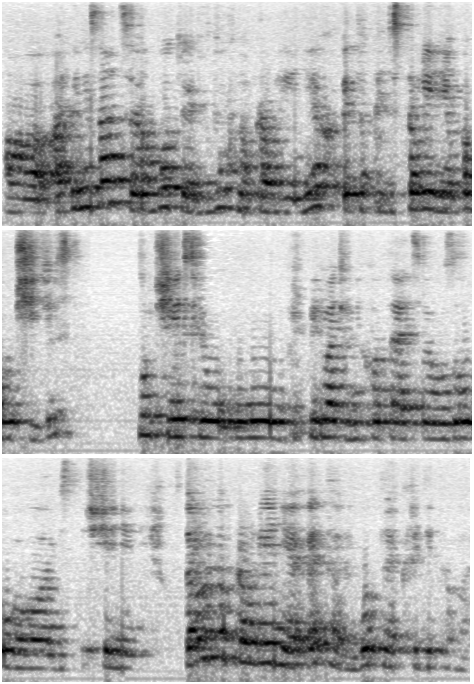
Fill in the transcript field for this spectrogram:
А, организация работает в двух направлениях. Это предоставление поручительств случае, если у предпринимателя не хватает своего залогового обеспечения. Второе направление – это льготное кредитование.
